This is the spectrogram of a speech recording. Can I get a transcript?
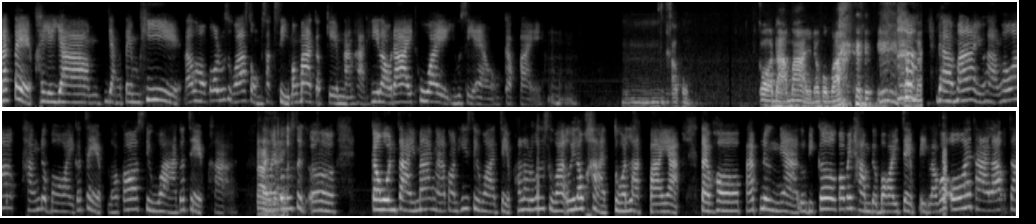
นักเตะพยายามอย่างเต็มที่ แล้วเราก็รู้สึกว่าสมศักดิ์ศรีมากๆกับเกมนั้นค่ะ ที่เราได้ถ้วย UCL กลับไป อืมอืมครับผม ก็ดราม่าอยู่นะผมว่า ดราม่าอยู่ค่ะ เพราะว่าทั้งเดอะบอยก็เจ็บ แล้วก็ซิลวาก็เจ็บค่ะใช่ตอนนั้นใช่ก็รู้สึกเออ กังวลใจมากนะตอนที่ซิวาเจ็บเพราะเราก็รู้สึกว่าเอ้ยเราขาดตัวหลักไปอะ แต่พอแป๊บหนึ่งเนี่ยลูดิเกอร์ก็ไปทำเดอะบอยเจ็บอีกแล้วก็โอ้ยตายแล้วจะ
